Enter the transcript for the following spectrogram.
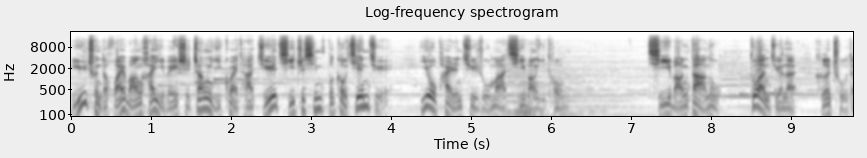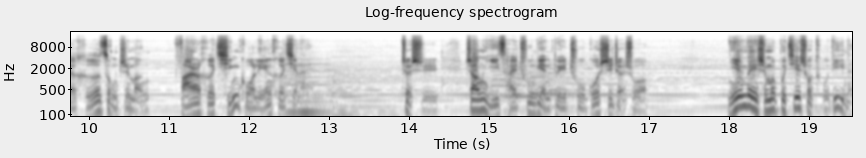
愚蠢的怀王还以为是张仪怪他绝齐之心不够坚决，又派人去辱骂齐王一通。齐王大怒，断绝了和楚的合纵之盟，反而和秦国联合起来。这时，张仪才出面对楚国使者说：“您为什么不接受土地呢？”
